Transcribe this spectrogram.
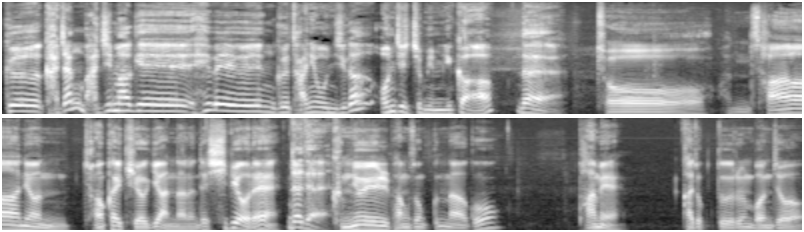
그 가장 마지막에 해외여행 그 다녀온 지가 언제쯤입니까? 네. 저 한 4년 정확하게 기억이 안 나는데 12월에 네네. 금요일 방송 끝나고 밤에 가족들은 먼저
